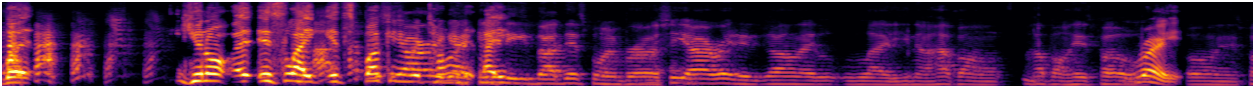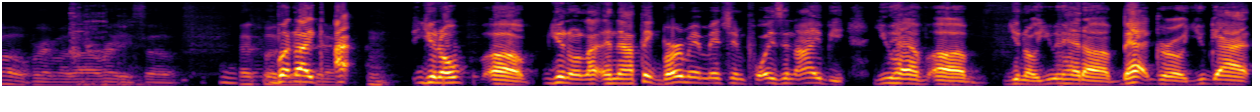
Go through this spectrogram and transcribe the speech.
but- You know, it's like it's I think fucking she already got retarded. Like candy by this point, bro. She already gone like, like you know hop on hop on his pole, Right. On his pole, pretty much already. So But, like, there. you know, uh, you know, like, and I think Birdman mentioned Poison Ivy. You have, uh, you know, you had a uh, Batgirl. You got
